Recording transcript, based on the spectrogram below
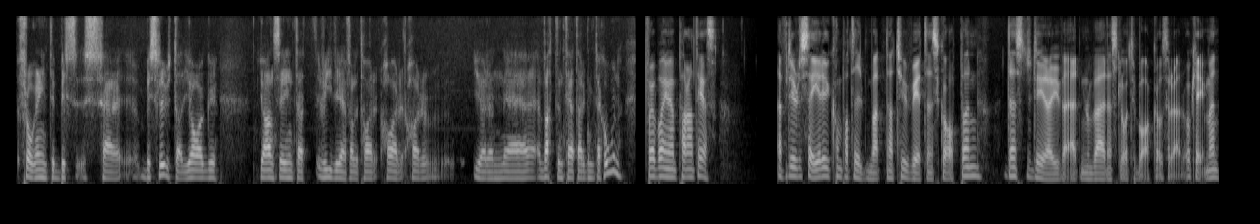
frågan är inte bes, här, beslutad. Jag, jag anser inte att Reader i det här fallet har, har, har gör en eh, vattentät argumentation. Får jag bara göra en parentes? Ja, för det du säger är ju kompatibelt med att naturvetenskapen, den studerar ju världen och världen slår tillbaka och sådär. Okej, okay, men,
